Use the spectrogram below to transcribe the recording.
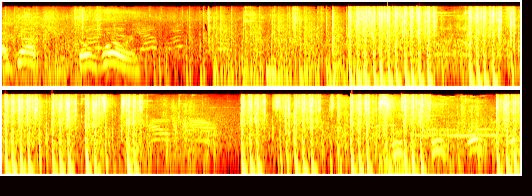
I got you. Don't worry.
